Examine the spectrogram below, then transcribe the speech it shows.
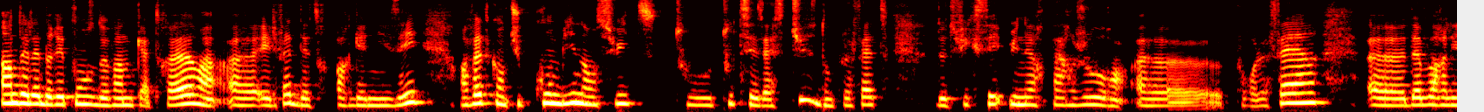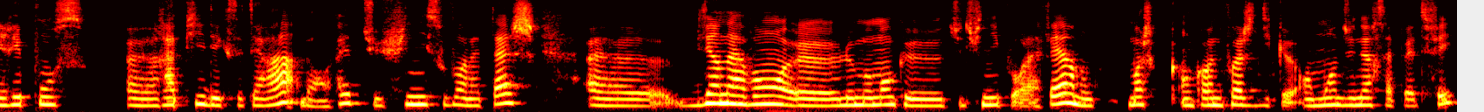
un délai de réponse de 24 heures euh, et le fait d'être organisé. En fait, quand tu combines ensuite toutes ces astuces, donc le fait de te fixer une heure par jour pour le faire, d'avoir les réponses rapides, etc., bah, en fait tu finis souvent la tâche euh, bien avant euh, le moment que tu te finis pour la faire. Donc moi, encore une fois, je dis qu'en moins d'une heure, ça peut être fait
